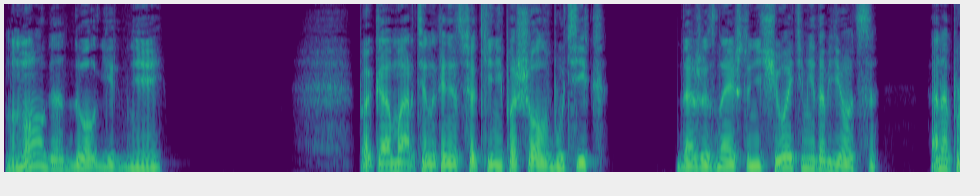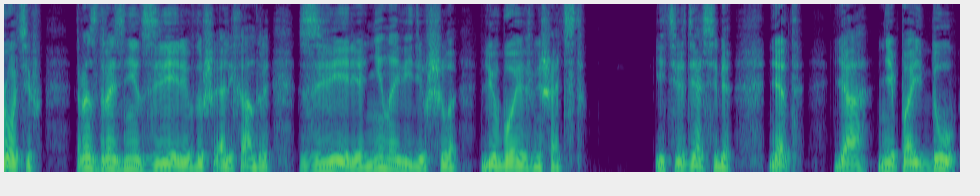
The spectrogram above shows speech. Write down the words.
много долгих дней. Пока Мартин, наконец, все-таки не пошел в бутик, даже зная, что ничего этим не добьется, а, напротив, раздразнит зверя в душе Алехандры, зверя, ненавидевшего любое вмешательство. и твердя себе «Нет, я не пойду»,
